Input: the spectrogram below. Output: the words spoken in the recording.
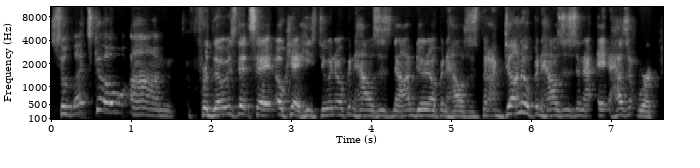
so let's go um, for those that say, okay, he's doing open houses. Now I'm doing open houses, but I've done open houses and it hasn't worked.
